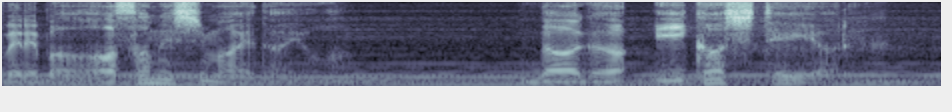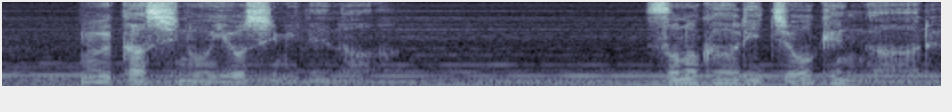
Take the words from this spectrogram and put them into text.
べれば朝飯前だよ。だが生かしてやる。昔のよしみでな。その代わり条件がある。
